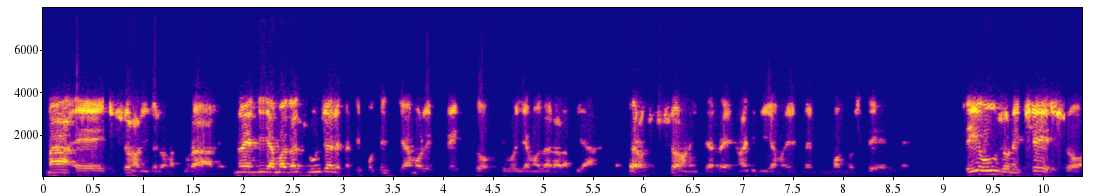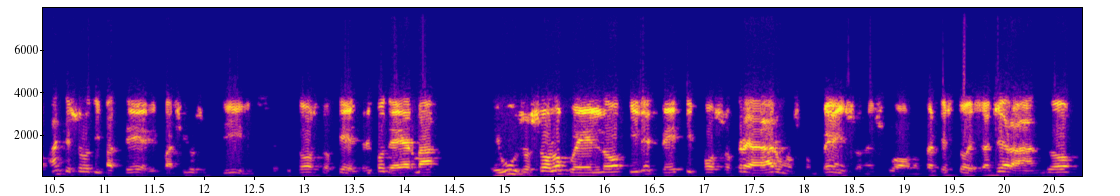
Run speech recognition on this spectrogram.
ma eh, ci sono a livello naturale. Noi andiamo ad aggiungere perché potenziamo l'effetto che vogliamo dare alla pianta, però ci sono nel terreno, non è che viviamo nel mondo sterile. Se io uso un eccesso anche solo di batteri, il bacillus subtilis, piuttosto che il tricoderma, e uso solo quello, in effetti posso creare uno scompenso nel suolo, perché sto esagerando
